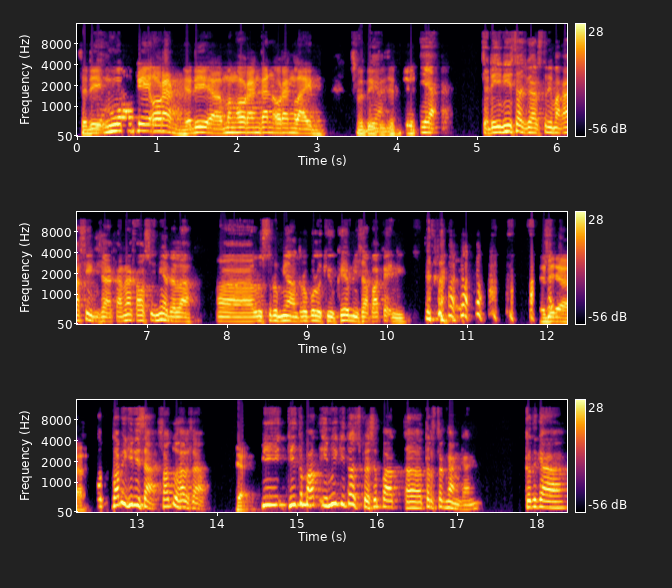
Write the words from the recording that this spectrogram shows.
Jadi ya. nguoke orang, jadi uh, mengorangkan orang lain seperti ya. itu. Jadi ya. Jadi ini saya juga harus terima kasih saya karena kaos ini adalah uh, lustrumnya antropologi UGM bisa pakai ini. Jadi ya. Tapi gini sa, satu hal sa. Ya. Di di tempat ini kita juga sempat uh, tercengang kan, ketika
